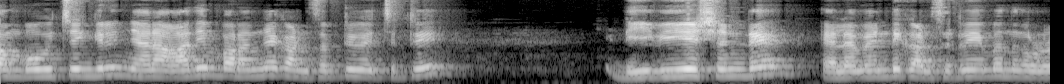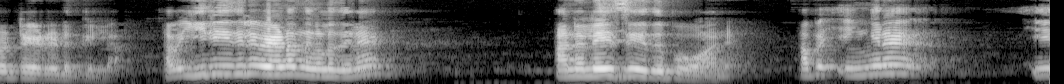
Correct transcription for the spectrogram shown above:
സംഭവിച്ചെങ്കിലും ഞാൻ ആദ്യം പറഞ്ഞ കൺസെപ്റ്റ് വെച്ചിട്ട് ഡീവിയേഷന്റെ എലമെന്റ് കൺസിഡർ ചെയ്യുമ്പോൾ നിങ്ങളുടെ ട്രേഡ് എടുക്കില്ല. അപ്പോൾ ഈ രീതിയിൽ വേണം നിങ്ങളിതിനെ അനലൈസ് ചെയ്ത് പോകാൻ അപ്പോൾ ഇങ്ങനെ ഈ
